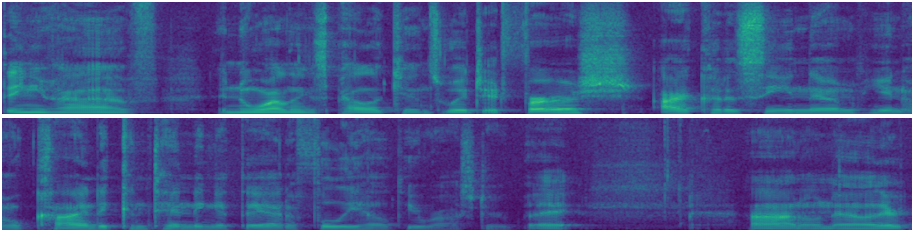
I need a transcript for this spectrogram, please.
Then you have the New Orleans Pelicans, which at first I could have seen them, you know, kind of contending if they had a fully healthy roster, but I don't know. They're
